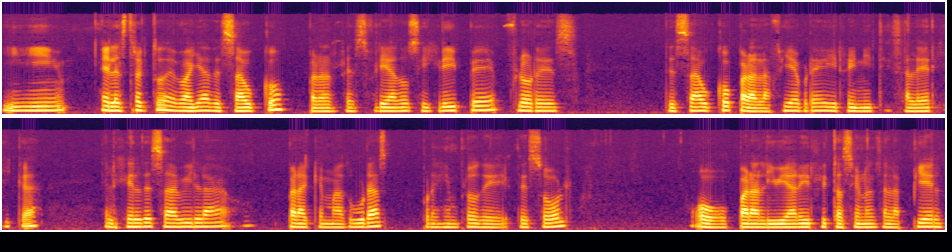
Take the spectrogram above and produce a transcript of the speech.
Y el extracto de baya de sauco para resfriados y gripe, flores de sauco para la fiebre y rinitis alérgica, el gel de sábila para quemaduras, por ejemplo, de, de sol, o para aliviar irritaciones de la piel.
